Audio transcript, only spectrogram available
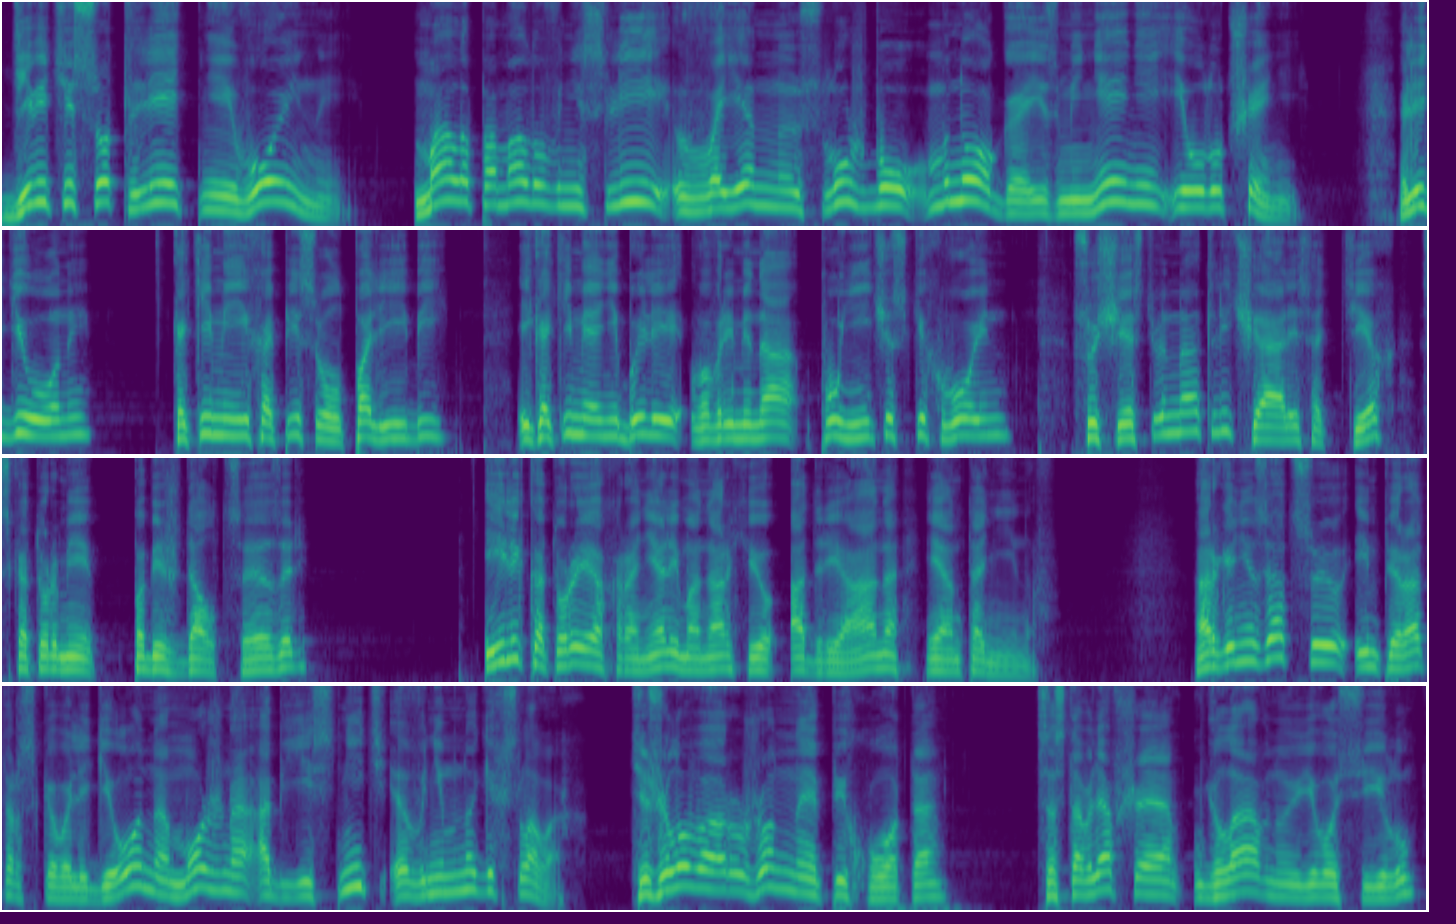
Девятисотлетние войны мало-помалу внесли в военную службу много изменений и улучшений. Легионы, какими их описывал Полибий, и какими они были во времена пунических войн, существенно отличались от тех, с которыми побеждал Цезарь, или которые охраняли монархию Адриана и Антонинов. Организацию императорского легиона можно объяснить в немногих словах. Тяжело вооруженная пехота, составлявшая главную его силу,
